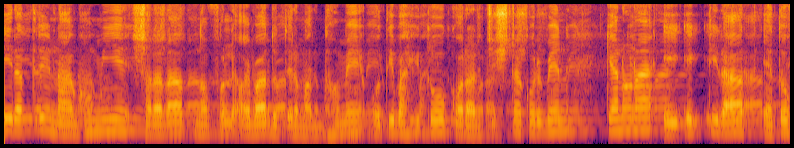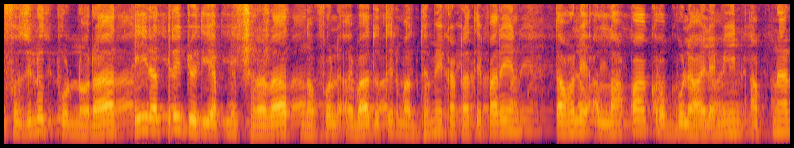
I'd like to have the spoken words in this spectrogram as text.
এই রাত্রে না ঘুমিয়ে সারা রাত নফল আবাদতের মাধ্যমে অতিবাহিত করার চেষ্টা করবেন। কেননা এই একটি রাত এত ফজিলতপূর্ণ রাত। এই রাত্রে যদি আপনি সারা রাত নফল আবাদতের মাধ্যমে কাটাতে পারেন, তাহলে আল্লাহ পাক রব্বুল আলমিন আপনার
